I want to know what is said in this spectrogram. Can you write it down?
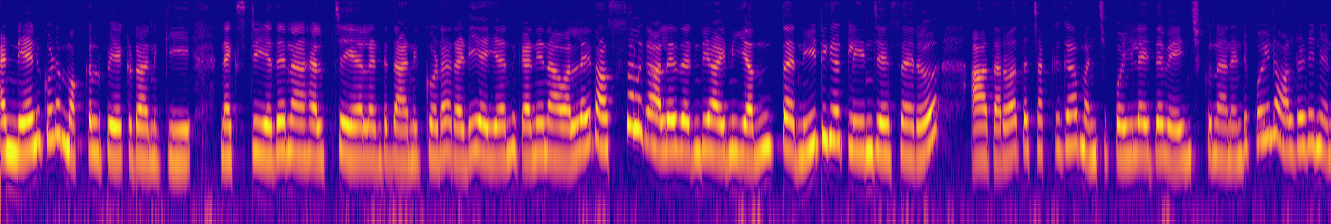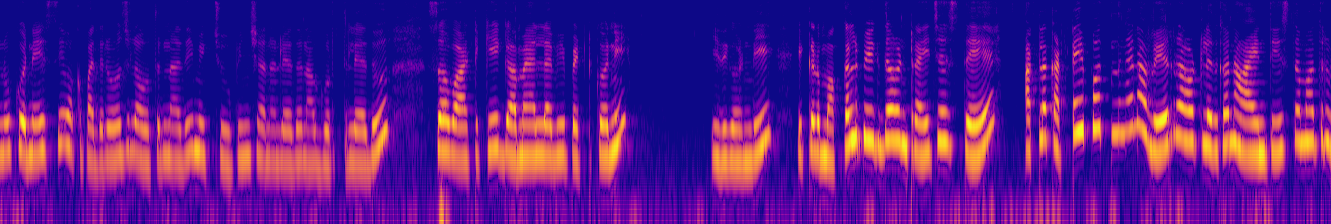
అండ్ నేను కూడా మొక్కలు పీకడానికి నెక్స్ట్ ఏదైనా హెల్ప్ చేయాలంటే దానికి కూడా రెడీ అయ్యాను. కానీ నా వల్ల అయితే అస్సలు కాలేదండి. ఆయన ఎంత నీట్గా క్లీన్ చేశారు ఆ తర్వాత చక్కగా మంచి పొయ్యిలు అయితే వేయించుకున్నానండి. పొయ్యిలు ఆల్రెడీ నేను కొనేసి ఒక పది పది రోజులు అవుతున్నది మీకు చూపించాను లేదో నాకు గుర్తులేదు. సో వాటికి గమ్యాలవి అవి పెట్టుకొని ఇదిగోండి ఇక్కడ మొక్కలు పీకుదామని ట్రై చేస్తే అట్లా కట్ అయిపోతుంది కానీ ఆ వేరు రావట్లేదు. కానీ ఆయన తీస్తే మాత్రం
